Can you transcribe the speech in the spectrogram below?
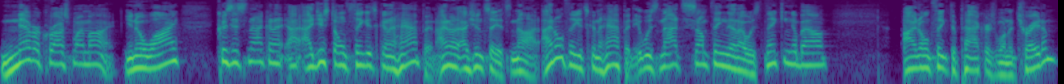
Never crossed my mind. You know why? Because it's not going to, I just don't think it's going to happen. I, don't, I shouldn't say it's not. I don't think it's going to happen. It was not something that I was thinking about. I don't think the Packers want to trade him.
